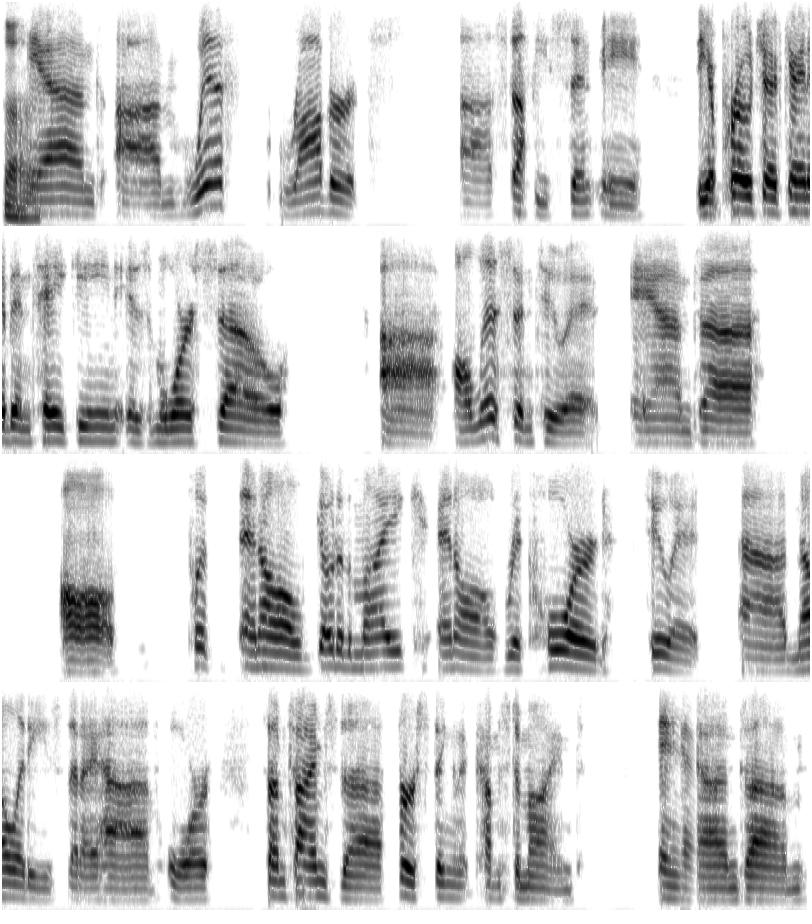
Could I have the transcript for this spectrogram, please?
uh And um, with Robert's uh, stuff he sent me, the approach I've kind of been taking is more so uh, I'll listen to it and uh, I'll put and I'll go to the mic and I'll record to it uh, melodies that I have or sometimes the first thing that comes to mind. And um,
